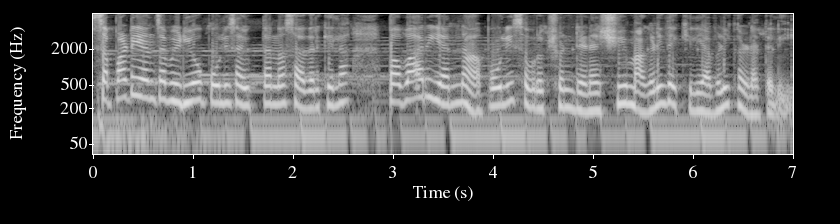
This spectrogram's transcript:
सपाटे यांचा व्हिडिओ पोलीस आयुक्तांना सादर केला. पवार यांना पोलीस संरक्षण देण्याची मागणी देखील यावेळी करण्यात आली.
